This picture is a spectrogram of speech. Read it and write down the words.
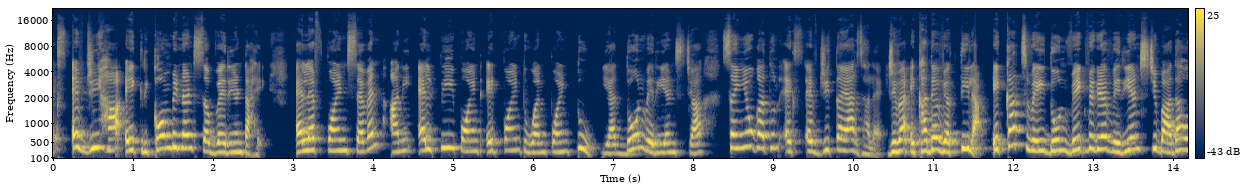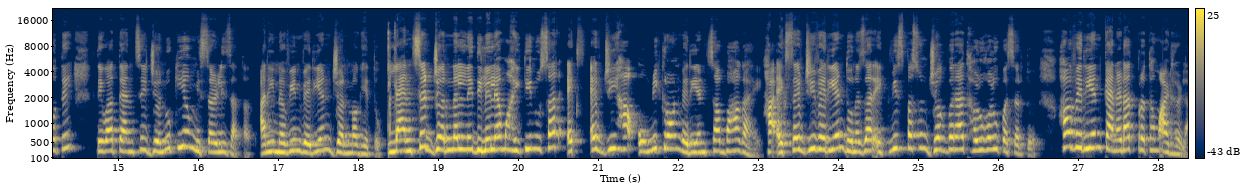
एक्स एफ जी हा एक रिकॉम्बिनंट सब व्हेरियंट आहे. एल एफ पॉईंट सेवन आणि L P point eight point one point two या दोन व्हेरियंट्सच्या संयोगातून एक्स एफ जी तयार झालाय. जेव्हा एखाद्या व्यक्तीला एकाच वेळी दोन वेगवेगळ्या व्हेरियंट्सची बाधा होते तेव्हा त्यांचे जनुकीय मिसळली जातात आणि नवीन व्हेरियंट जन्म घेतो. लॅन्सेट जर्नलने दिलेल्या माहितीनुसार एक्स एफ जी हा ओमिक्रॉन व्हेरियंटचा भाग आहे. हा एक्स एफ जी व्हेरियंट दोन हजार एकवीसपासून जगभरात हळूहळू पसरतोय. हा व्हेरियंट कॅनडात प्रथम आढळला.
